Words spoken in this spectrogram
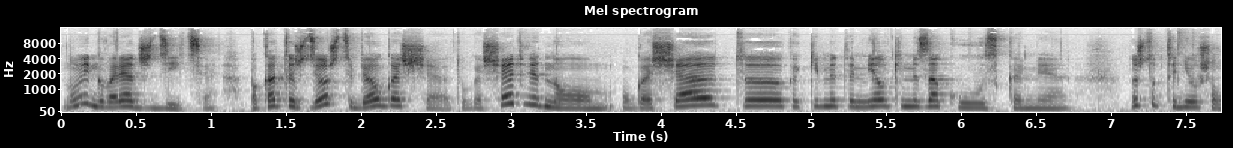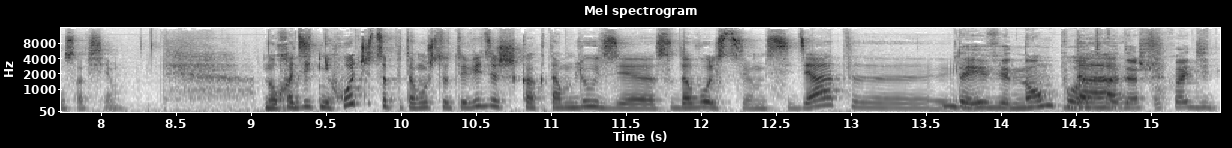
Ну и говорят, ждите. Пока ты ждешь, тебя угощают. Угощают вином, угощают э, какими-то мелкими закусками. Ну, чтобы ты не ушел совсем. Но уходить не хочется, потому что ты видишь, как там люди с удовольствием сидят. Э, да и вином по да. куда уходить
